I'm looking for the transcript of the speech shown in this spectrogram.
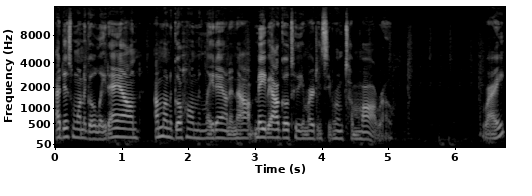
I just want to go lay down. I'm going to go home and lay down, and I'll, maybe I'll go to the emergency room tomorrow. Right?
